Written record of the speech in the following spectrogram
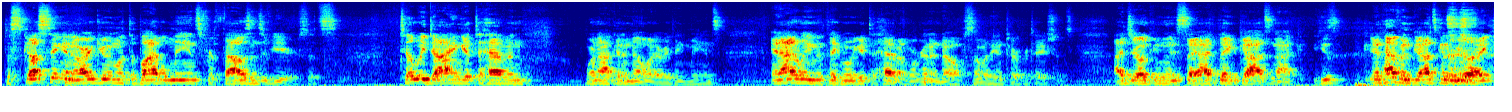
discussing and arguing what the Bible means for thousands of years. It's till we die and get to heaven, we're not going to know what everything means. And I don't even think when we get to heaven, we're going to know some of the interpretations. I jokingly say, I think God's not, he's in heaven, God's going to be like,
